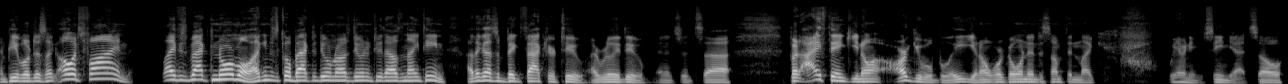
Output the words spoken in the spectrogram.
and people are just like, oh, it's fine. Life is back to normal. I can just go back to doing what I was doing in 2019. I think that's a big factor too. I really do, and it's it's. uh But I think you know, arguably, you know, we're going into something like we haven't even seen yet. So,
